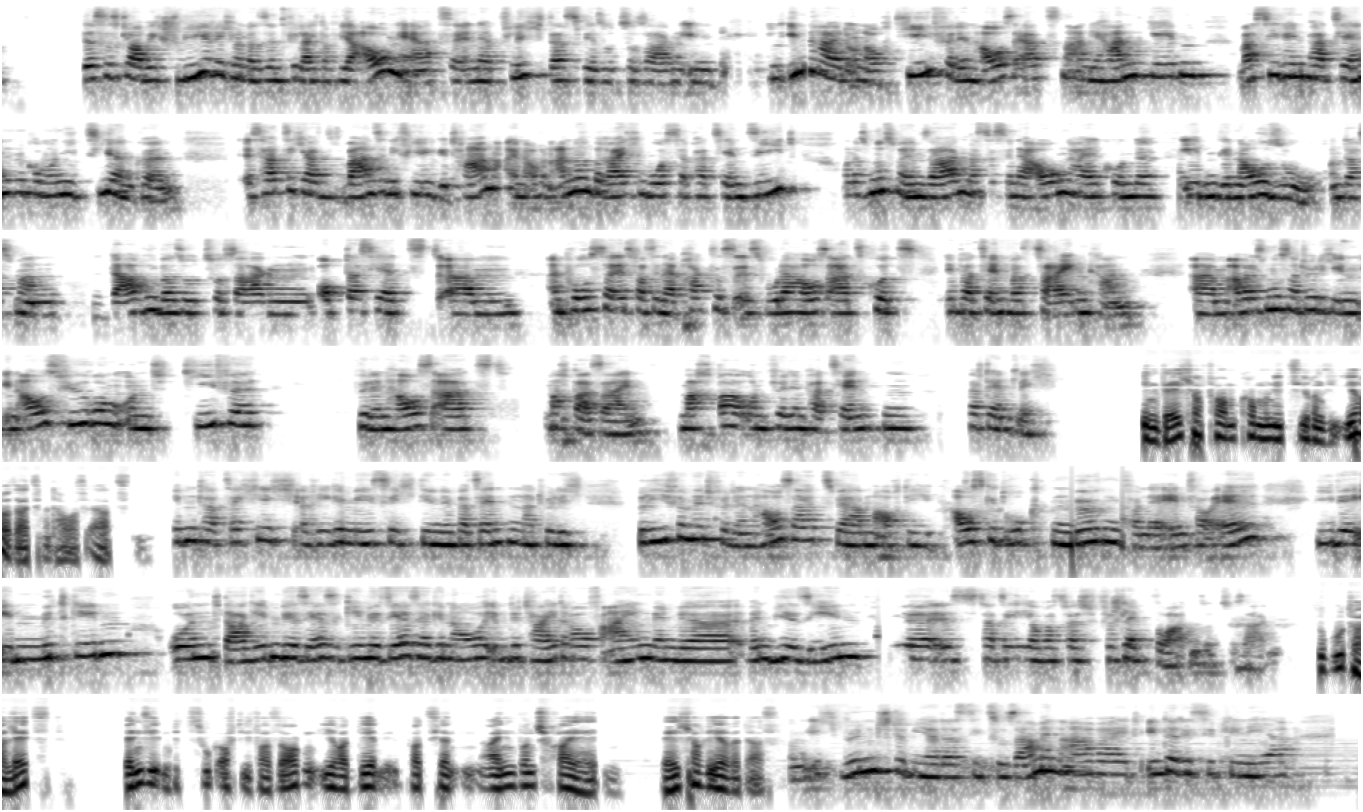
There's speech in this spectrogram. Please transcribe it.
das ist, glaube ich, schwierig und da sind vielleicht auch wir Augenärzte in der Pflicht, dass wir sozusagen in, in, Inhalt und auch Tiefe den Hausärzten an die Hand geben, was sie den Patienten kommunizieren können. Es hat sich ja wahnsinnig viel getan, auch in anderen Bereichen, wo es der Patient sieht. Und das muss man ihm sagen, das ist in der Augenheilkunde eben genauso. Und dass man darüber sozusagen, ob das jetzt ähm, ein Poster ist, was in der Praxis ist, wo der Hausarzt kurz dem Patienten was zeigen kann ähm, aber das muss natürlich in, in Ausführung und Tiefe für den Hausarzt machbar sein. Machbar und für den Patienten verständlich. In welcher Form kommunizieren Sie Ihrerseits mit Hausärzten? Eben tatsächlich regelmäßig den Patienten natürlich Briefe mit für den Hausarzt. Wir haben auch die ausgedruckten Bögen von der NVL, die wir eben mitgeben. Und da geben wir sehr, gehen wir sehr, sehr genau im Detail drauf ein, wenn wir, wenn wir sehen, hier ist tatsächlich auch was verschleppt worden sozusagen. Zu guter Letzt, wenn Sie in Bezug auf die Versorgung Ihrer DME-Patienten einen Wunsch frei hätten, welcher wäre das? Ich wünschte mir, dass die Zusammenarbeit interdisziplinär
